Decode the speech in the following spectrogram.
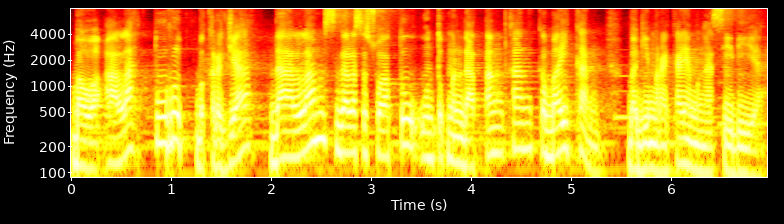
bahwa Allah turut bekerja dalam segala sesuatu untuk mendatangkan kebaikan bagi mereka yang mengasihi dia.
